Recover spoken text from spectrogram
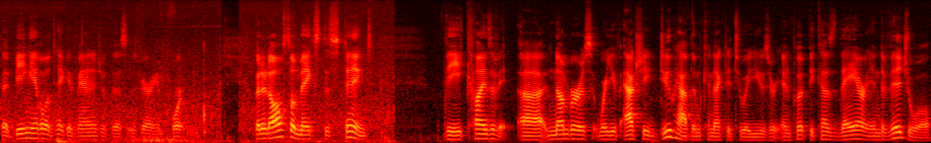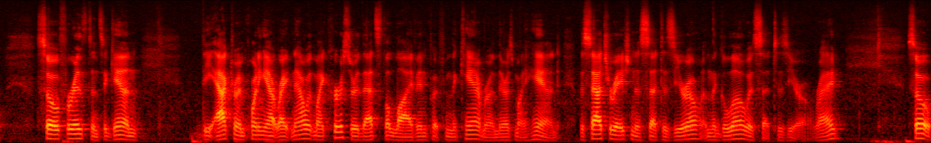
that being able to take advantage of this is very important. But it also makes distinct the kinds of uh, numbers where you actually do have them connected to a user input because they are individual. So for instance, again, the actor I'm pointing out right now with my cursor, that's the live input from the camera, and there's my hand. The saturation is set to zero, and the glow is set to zero, right? So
